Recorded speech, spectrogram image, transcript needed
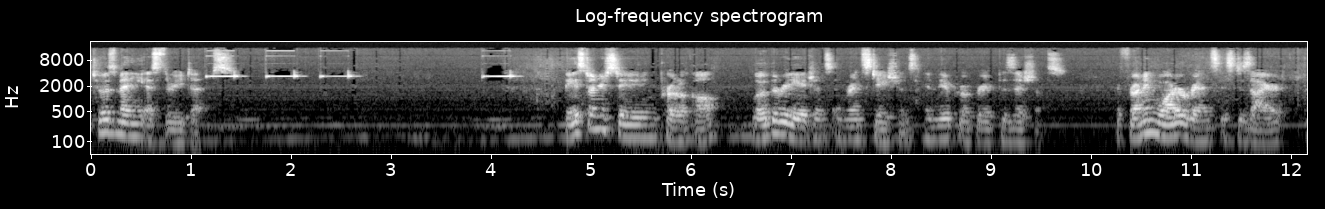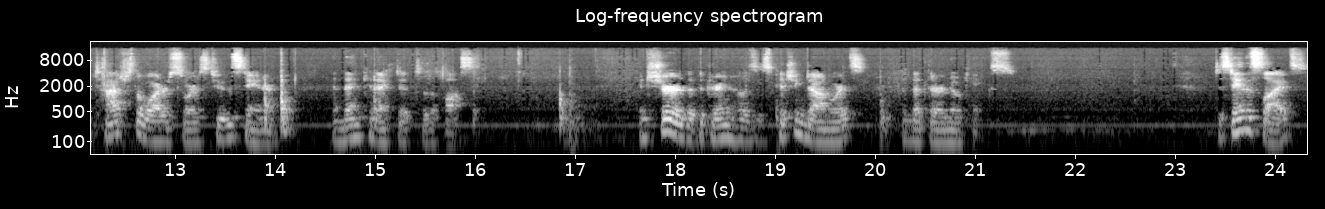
to as many as 3 dips. Based on your staining protocol, load the reagents and rinse stations in the appropriate positions. If running water rinse is desired, attach the water source to the stainer and then connect it to the faucet. Ensure that the drain hose is pitching downwards and that there are no kinks. To stain the slides,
